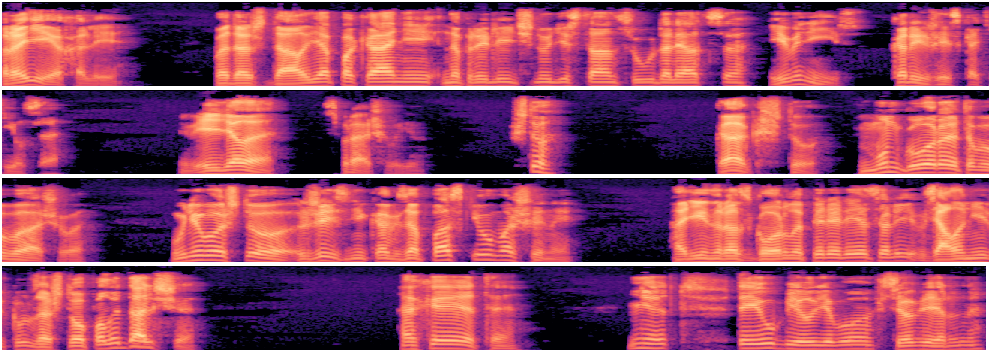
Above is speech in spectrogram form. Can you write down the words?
Проехали. Подождал я, пока они на приличную дистанцию удалятся, и вниз, к рыжей скатился. «Видела?» — спрашиваю. «Что?» «Как что? Мунгора этого вашего. У него что, жизни как запаски у машины? Один раз горло перерезали, взял нитку, заштопал и дальше». «Ах, это...» «Нет, ты убил его, все верно.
